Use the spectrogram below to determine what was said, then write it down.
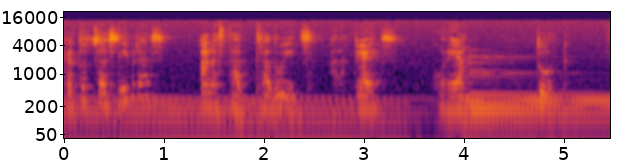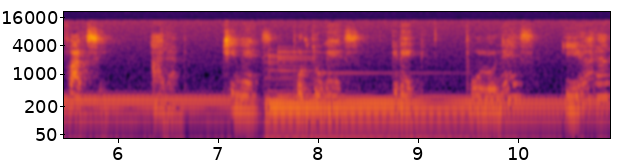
que tots els llibres han estat traduïts a l'anglès, coreà, turc, farsi, àrab, xinès, portuguès, grec, polonès i ara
